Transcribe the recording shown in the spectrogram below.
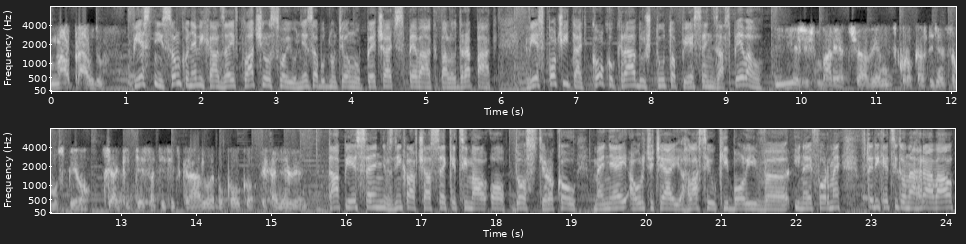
mal pravdu. Piesni Slnko nevychádzaj vtlačil svoju nezabudnutelnú pečať spevák Palo Drapák. Vie spočítať, koľkokrát už túto pieseň zaspieval? Ježiš Maria, čo ja viem, skoro každý deň som mu spieval. Nejaký 10 tisíc krát, lebo koľko, ja neviem. Tá pieseň vznikla v čase, keď si mal o dosť rokov menej a určite aj hlasivky boli v inej forme. Vtedy, keď si to nahrával,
